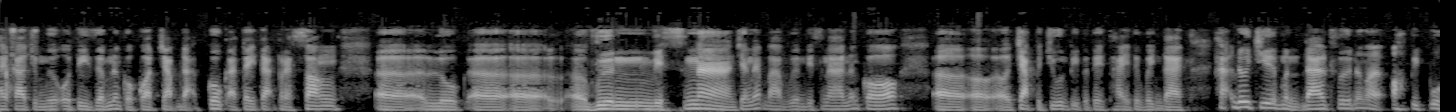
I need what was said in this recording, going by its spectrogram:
ហើយការជំងឺអូទីសឹមហ្នឹងក៏គាត់ចាប់ដាក់គុកអតីតព្រះសង្ឃលោកវឿនវាសនាអញ្ចឹងណាបាទវឿនវាសនាហ្នឹងក៏ចាប់បញ្ជូនពីប្រទេសថៃទៅវិញដែរហាក់ដូចជាមិនដែលធ្វើនឹងឲ្យអស់ពីពោះ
